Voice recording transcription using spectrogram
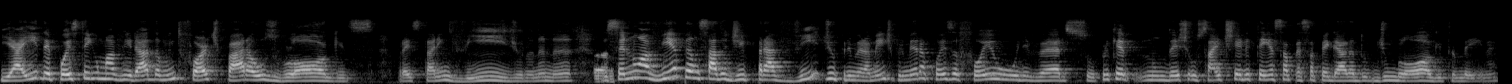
E aí depois tem uma virada muito forte para os vlogs, para estar em vídeo, nananã. É. Você não havia pensado de ir para vídeo primeiramente? A primeira coisa foi o universo, porque não deixa o site ele tem essa, essa pegada do, de um blog também, né?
